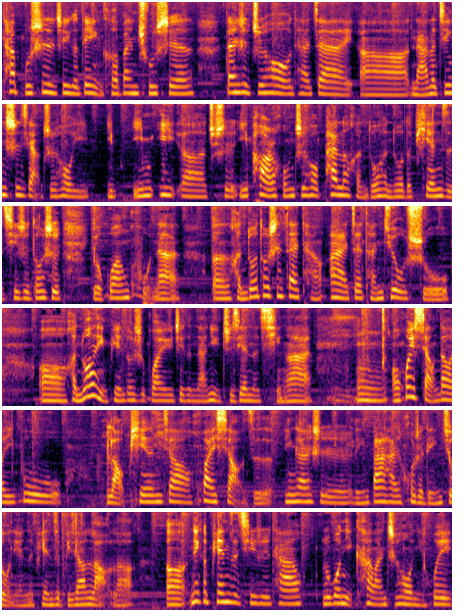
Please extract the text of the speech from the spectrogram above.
他不是这个电影科班出身，但是之后他在啊拿了金狮奖之后一一一一呃就是一炮而红之后拍了很多很多的片子，其实都是有关苦难，嗯，很多都是在谈爱，在谈救赎，呃，很多影片都是关于这个男女之间的情爱，嗯，我会想到一部老片叫《坏小子》，应该是零八还是或者零九年的片子，比较老了。呃，那个片子其实它，如果你看完之后，你会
